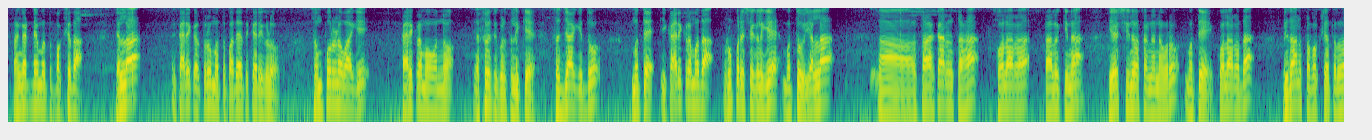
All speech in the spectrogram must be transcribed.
ಸಂಘಟನೆ ಮತ್ತು ಪಕ್ಷದ ಎಲ್ಲ ಕಾರ್ಯಕರ್ತರು ಮತ್ತು ಪದಾಧಿಕಾರಿಗಳು ಸಂಪೂರ್ಣವಾಗಿ ಕಾರ್ಯಕ್ರಮವನ್ನು ಯಶಸ್ವಿಗೊಳಿಸಲಿಕ್ಕೆ ಸಜ್ಜಾಗಿದ್ದು ಮತ್ತು ಈ ಕಾರ್ಯಕ್ರಮದ ರೂಪುರೇಷೆಗಳಿಗೆ ಮತ್ತು ಎಲ್ಲ ಸಹಕಾರವೂ ಸಹ ಕೋಲಾರ ತಾಲೂಕಿನ ಎ ಶ್ರೀನಿವಾಸಣ್ಣನವರು ಮತ್ತು ಕೋಲಾರದ ವಿಧಾನಸಭಾ ಕ್ಷೇತ್ರದ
